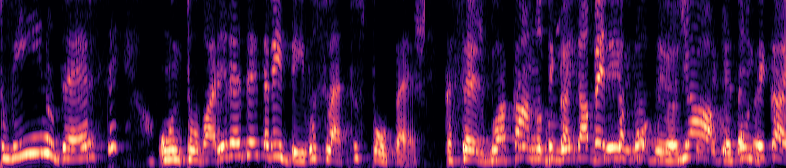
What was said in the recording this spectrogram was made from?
tu vīnu dzērsi. Un tu vari redzēt arī divus vecus pupēšus, kas sēž blakā. Nu, Un tikai tāpēc, ka ko- jā, un tikai.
